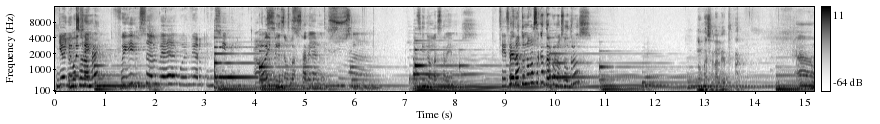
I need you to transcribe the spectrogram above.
Yo, yo me ¿Hermoso sé. nombre? Fuiste el verbo en el principio. Ay, Sí, pero no la sabemos. fuertísima. Sí, no la sabemos. ¿Sí es Pero esa? tú no vas a cantar con nosotros. No me sé la letra. Ah,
